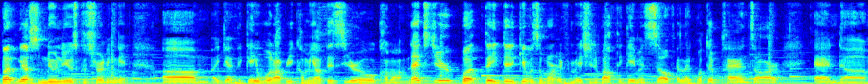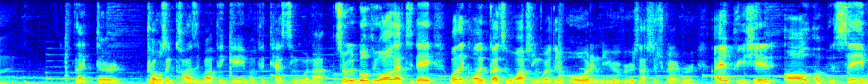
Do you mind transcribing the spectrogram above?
But we have some new news concerning it. Um, again, the game will not be coming out this year. It will come out next year. But they did give us some more information about the game itself and like what their plans are and um, like their pros and cons about the game of the testing whatnot. So we'll go through all that today. Well, thank all you guys for watching, whether old or new viewers or subscriber. I appreciate it all of the same.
